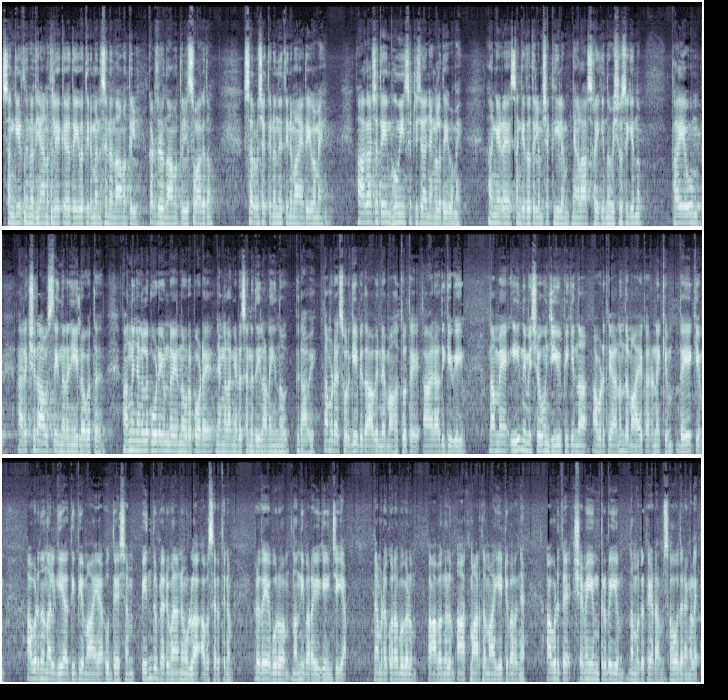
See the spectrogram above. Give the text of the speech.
സങ്കീർത്തന ധ്യാനത്തിലേക്ക് ദൈവ തിരുമനസിന്റെ നാമത്തിൽ കടുത്തൊരു നാമത്തിൽ സ്വാഗതം. സർവശക്തനും നിത്യനുമായ ദൈവമേ ആകാശത്തെയും ഭൂമിയും സൃഷ്ടിച്ച ഞങ്ങളുടെ ദൈവമേ അങ്ങയുടെ സംഗീതത്തിലും ശക്തിയിലും ഞങ്ങൾ ആശ്രയിക്കുന്നു വിശ്വസിക്കുന്നു. ഭയവും അരക്ഷിതാവസ്ഥയും നിറഞ്ഞ ഈ ലോകത്ത് അങ്ങ് ഞങ്ങളുടെ കൂടെയുണ്ട് എന്ന ഉറപ്പോടെ ഞങ്ങൾ അങ്ങയുടെ സന്നിധിയിൽ അണയുന്നു പിതാവേ. നമ്മുടെ സ്വർഗീയ പിതാവിന്റെ മഹത്വത്തെ ആരാധിക്കുകയും നമ്മെ ഈ നിമിഷവും ജീവിപ്പിക്കുന്ന അവിടുത്തെ അനന്തമായ കരുണയ്ക്കും ദയയ്ക്കും അവിടുന്ന് നൽകിയ ദിവ്യമായ ഉദ്ദേശം പിന്തുടരുവാനുമുള്ള അവസരത്തിനും ഹൃദയപൂർവം നന്ദി പറയുകയും ചെയ്യാം. നമ്മുടെ കുറവുകളും പാപങ്ങളും ആത്മാർത്ഥമായി ഏറ്റുപറഞ്ഞ് അവിടുത്തെ ക്ഷമയും കൃപയും നമുക്ക് തേടാം സഹോദരങ്ങളെ.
